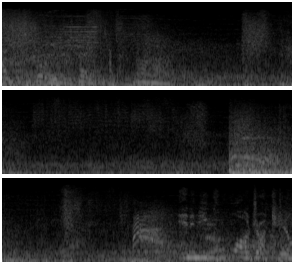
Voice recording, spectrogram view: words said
has destroyed a turret. Enemy quadra kill.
